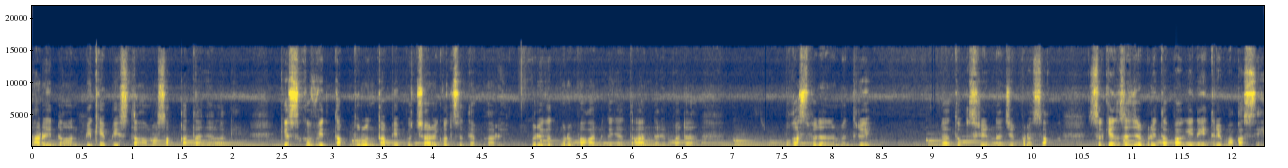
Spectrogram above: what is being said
hari dengan PKP setengah masak katanya lagi. Kes COVID tak turun tapi pucar ikut setiap hari. Berikut merupakan kenyataan daripada bekas Perdana Menteri Datuk Sri Najib Razak. Sekian saja berita pagi ini, terima kasih.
